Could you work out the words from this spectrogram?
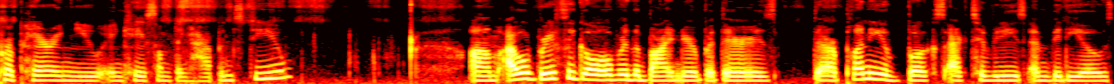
preparing you in case something happens to you. Um, I will briefly go over the binder, but there is there are plenty of books, activities, and videos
